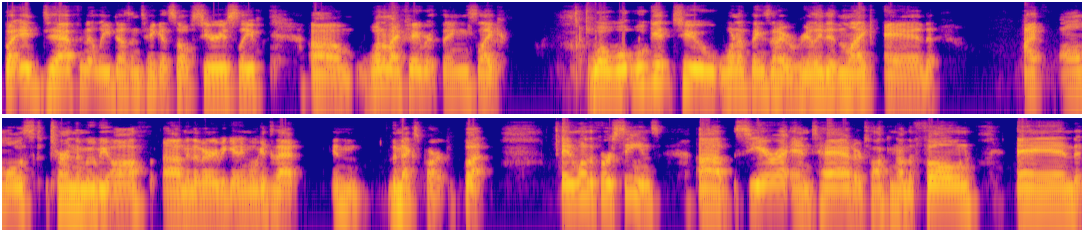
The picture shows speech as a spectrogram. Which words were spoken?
but it definitely doesn't take itself seriously. Um, one of my favorite things, like, well, well, get to one of the things that I really didn't like, and I almost turned the movie off um, in the very beginning. We'll get to that in the next part, but in one of the first scenes, uh, Sierra and Tad are talking on the phone, and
